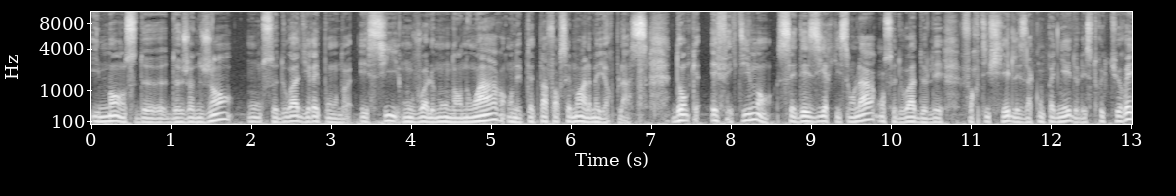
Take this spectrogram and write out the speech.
immense de jeunes gens, on se doit d'y répondre. Et si on voit le monde en noir, on n'est peut-être pas forcément à la meilleure place. Donc effectivement, ces désirs qui sont là, on se doit de les fortifier, de les accompagner, de les structurer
